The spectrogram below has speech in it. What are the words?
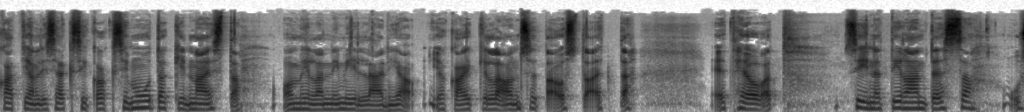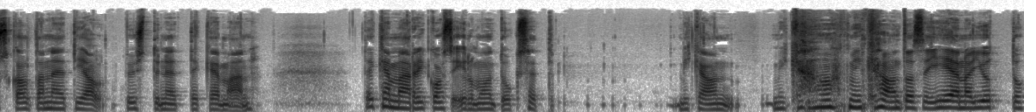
Katjan lisäksi kaksi muutakin naista omilla nimillään ja, ja kaikilla on se tausta, että, että he ovat siinä tilanteessa uskaltaneet ja pystyneet tekemään, tekemään rikosilmoitukset, mikä on, mikä, on, mikä on tosi hieno juttu,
